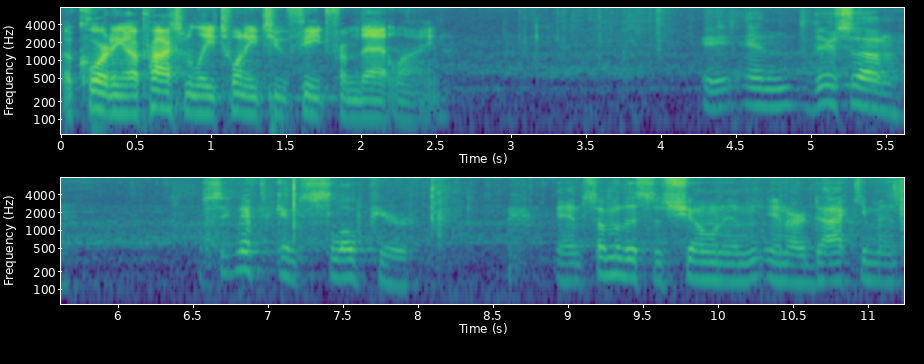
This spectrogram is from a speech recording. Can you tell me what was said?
according, approximately 22 feet from that line. And there's um, a significant slope here, and some of this is shown in, in our document.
